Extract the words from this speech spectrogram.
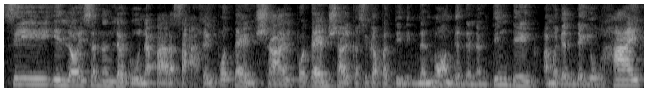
si Eloisa ng Laguna para sa akin, potential. Potential kasi kapag tinignan mo, ang ganda ng tindig, ang maganda yung height,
